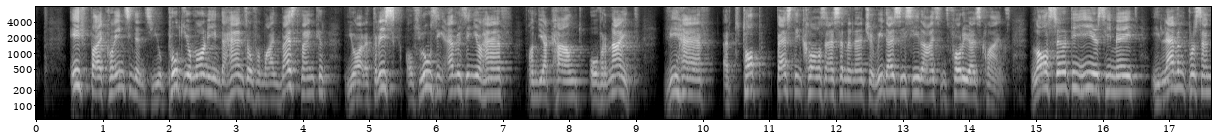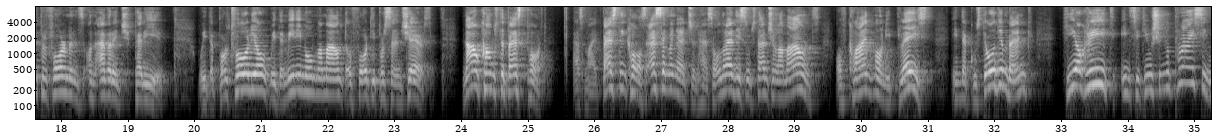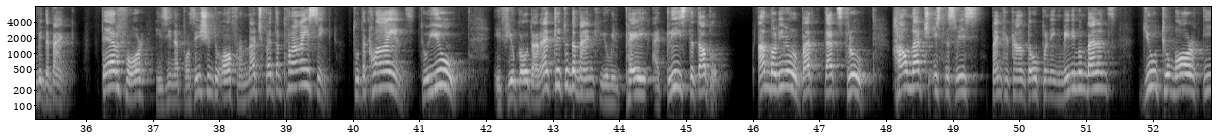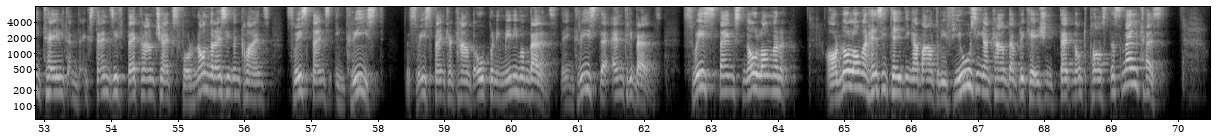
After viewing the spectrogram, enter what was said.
If by coincidence you put your money in the hands of a Wild West banker, you are at risk of losing everything you have on the account overnight. We have a top best-in-class asset manager with SEC license for US clients. Last 30 years he made 11% performance on average per year with a portfolio with a minimum amount of 40% shares. Now comes the best part. As my best-in-class asset manager has already substantial amounts of client money placed in the custodian bank, he agreed institutional pricing with the bank. Therefore, he's in a position to offer much better pricing to the clients, to you, if you go directly to the bank, you will pay at least the double. Unbelievable, but that's true. How much is the Swiss bank account opening minimum balance. Due to more detailed and extensive background checks for non-resident clients, Swiss banks increased the Swiss bank account opening minimum balance. They increased the entry balance. Swiss banks no longer are no longer hesitating about refusing account applications that not pass the smell test.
